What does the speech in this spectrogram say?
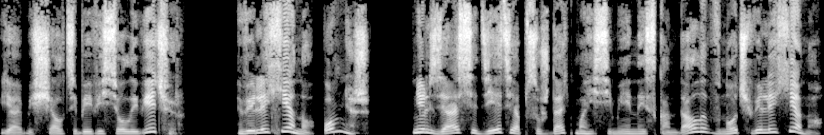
Я обещал тебе веселый вечер. Велихену, помнишь? Нельзя сидеть и обсуждать мои семейные скандалы в ночь Велихену.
